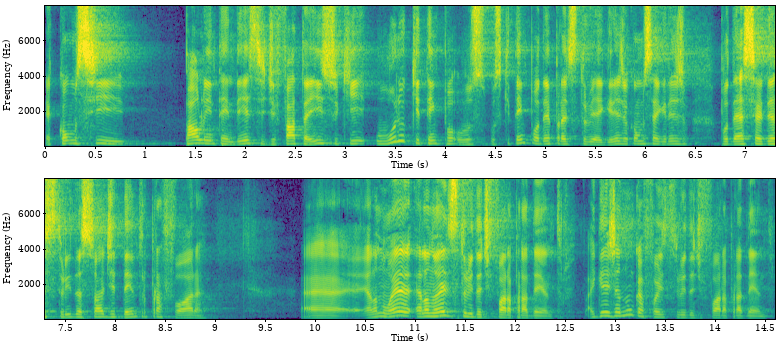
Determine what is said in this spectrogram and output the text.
É como se Paulo entendesse, de fato é isso, que o único que tem, os, os que têm poder para destruir a igreja é como se a igreja pudesse ser destruída só de dentro para fora. É, ela, não é, ela não é destruída de fora para dentro. A igreja nunca foi destruída de fora para dentro.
